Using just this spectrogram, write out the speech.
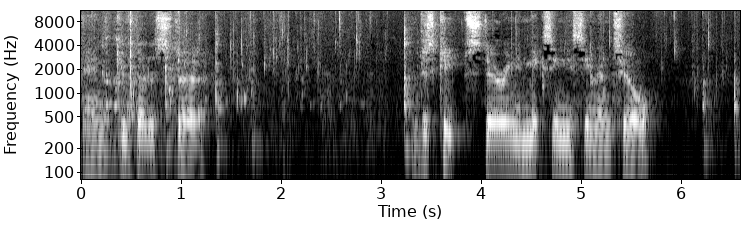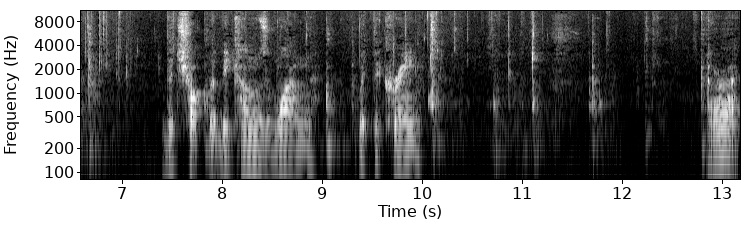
And give that a stir. And just keep stirring and mixing this in until the chocolate becomes one with the cream. Alright,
